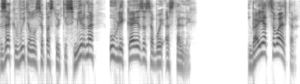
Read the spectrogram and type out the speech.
Зак вытянулся по стойке смирно, увлекая за собой остальных. «Боец Вальтер,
